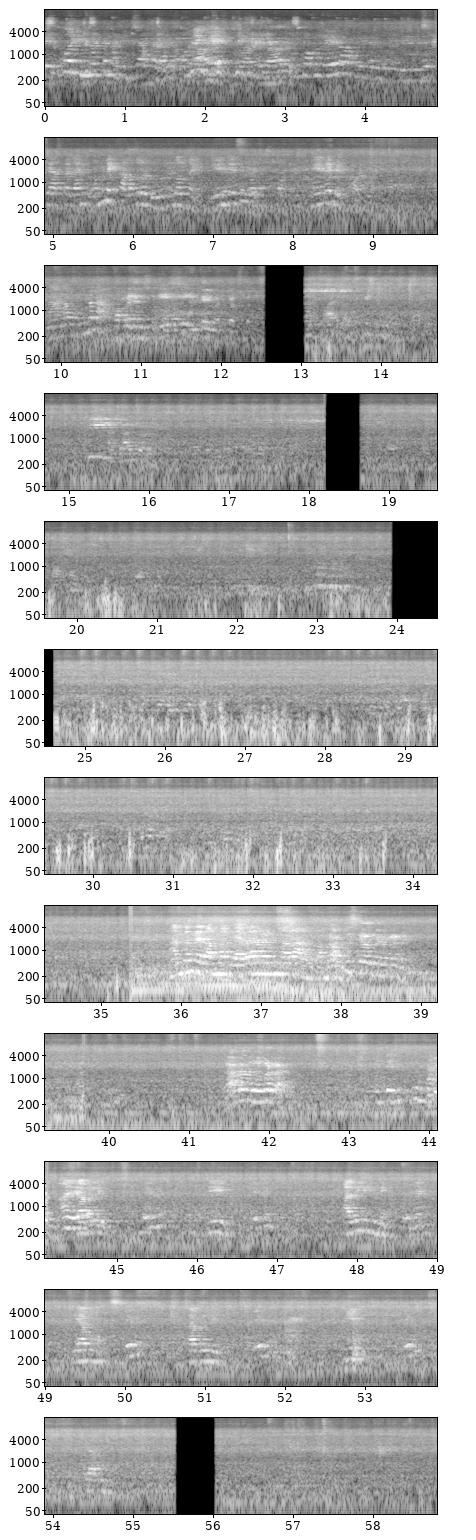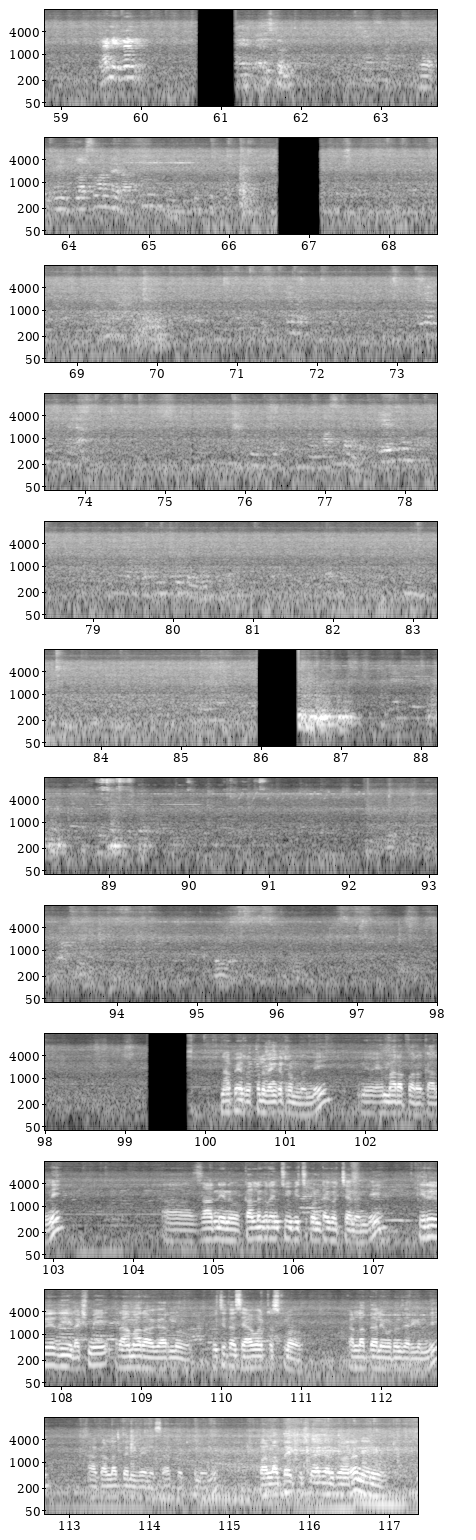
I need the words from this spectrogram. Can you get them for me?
ఉన్నాయి చేస్తా కానీ కలదోళ్ళు ఉన్నాయి ఏం చేసుకోవాలి అది ఇది ఎం డబుల్ ఈ. ఈ. ఎం. రండి రండి ఉమ్, ప్లస్ వన్ రా నా పేరు రుత్తల వెంకటరమణ అండి. నేను ఎంఆర్ఆర్ కాలనీ. సార్ నేను కళ్ళ గురించి చూపించుకుంటే వచ్చానండి. తిరువేది లక్ష్మీ రామారావు గారు ఉచిత సేవా ట్రస్ట్లో కళ్ళద్దాలు ఇవ్వడం జరిగింది. ఆ కళ్ళద్దాలు ఇవ్వను సార్ పెట్టుకున్నాను. వాళ్ళ అబ్బాయి కృష్ణ గారి ద్వారా నేను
